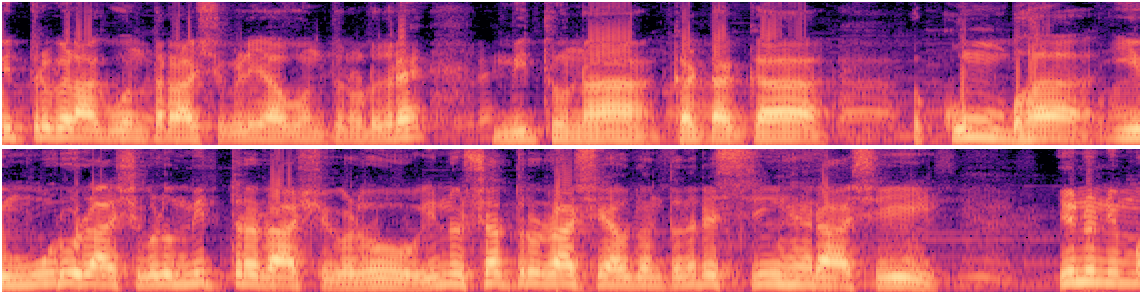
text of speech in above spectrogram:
ಮಿತ್ರಗಳಾಗುವಂಥ ರಾಶಿಗಳು ಯಾವುವು ಅಂತ ನೋಡಿದ್ರೆ ಮಿಥುನ, ಕಟಕ, ಕುಂಭ, ಈ ಮೂರು ರಾಶಿಗಳು ಮಿತ್ರ ರಾಶಿಗಳು. ಇನ್ನು ಶತ್ರು ರಾಶಿ ಯಾವುದು ಅಂತಂದ್ರೆ ಸಿಂಹ ರಾಶಿ. ಇನ್ನು ನಿಮ್ಮ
